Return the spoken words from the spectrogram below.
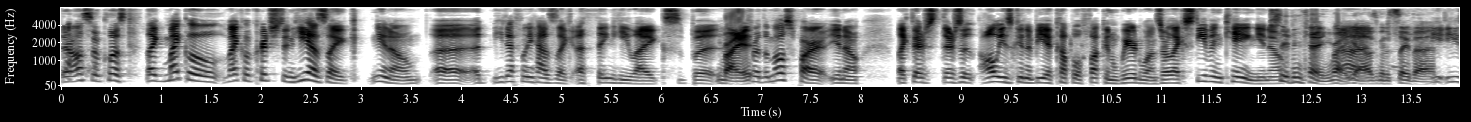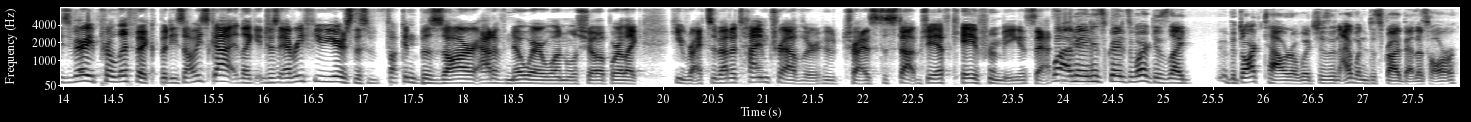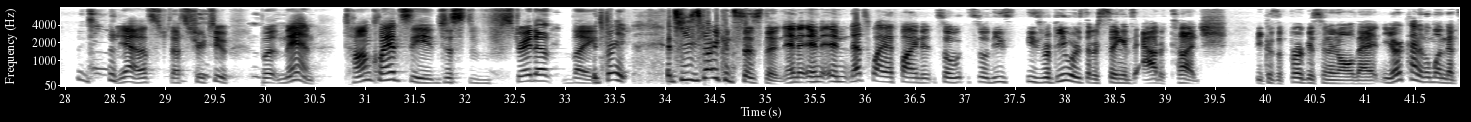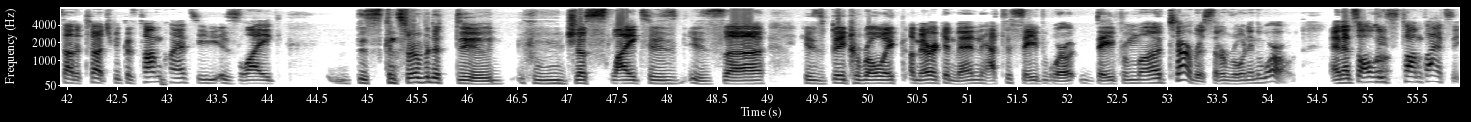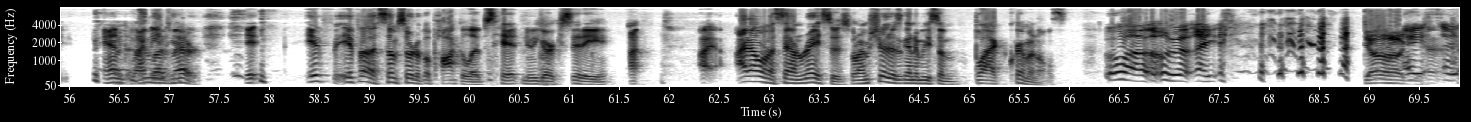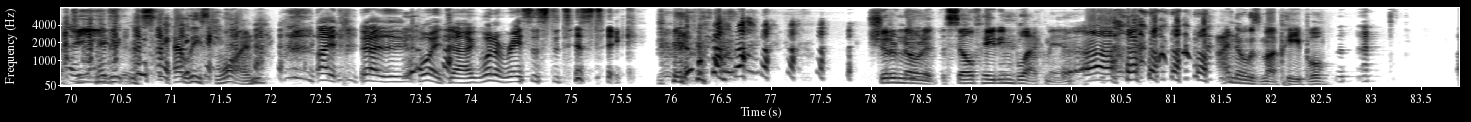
they're all so close. Like Michael Michael Crichton, he has like you know, uh, he definitely has like a thing he likes, but Right. for the most part, you know. Like there's there's a, always going to be a couple fucking weird ones, or like Stephen King, you know. Stephen King, right? yeah, Uh, I was going to say that. He- he's very prolific, but he's always got like just every few years this fucking bizarre out of nowhere one will show up where like he writes about a time traveler who tries to stop JFK from being assassinated. well, I mean, his greatest work is like the Dark Tower, which isn't. I wouldn't describe that as horror. yeah, that's that's true too. But man, Tom Clancy just straight up like It's very, it's he's very consistent, and and and that's why I find it so. So these these reviewers that are saying it's out of touch because of Ferguson and all that, you're kind of the one that's out of touch because Tom Clancy is like this conservative dude who just likes his his uh his big heroic American men have to save the world day from uh, terrorists that are ruining the world, and that's always Tom Clancy. And Black I mean, Lives Matter. it, if if uh, some sort of apocalypse hit New York City, I I, I don't want to sound racist, but I'm sure there's going to be some black criminals. Well, uh, I, Doug. I, I, I, Maybe at least one. I, I- boy, Doug, what a racist statistic. Should have known it. The self-hating black man. I knows my people.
